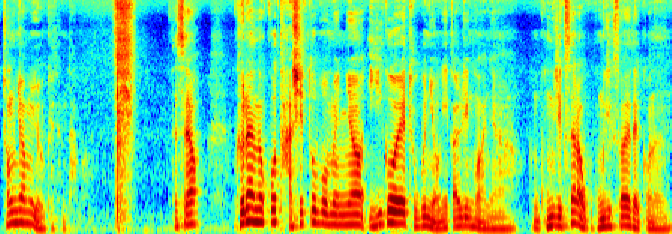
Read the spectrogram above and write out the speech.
정리하면 이렇게 된다고 됐어요? 그래 놓고 다시 또 보면요. 이거의 두근이 여기 깔린 거 아니야. 그럼 공식 쓰라고. 공식 써야 될 거는.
